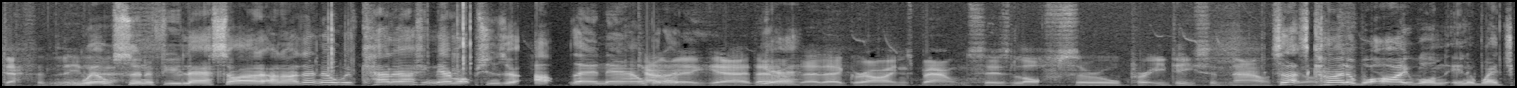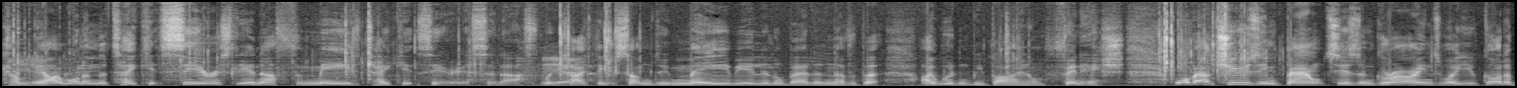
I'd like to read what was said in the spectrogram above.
definitely. Wilson a few less. So I, and I don't know with Callaway. I think their options are up there now. Callaway, but I, yeah, they're yeah. there. Their grinds, bounces, lofts are all pretty decent now. So that's kind of what I want in a wedge company. Yeah. I want them to take it seriously enough for me to take it serious enough, which Yeah. I think some do maybe a little better than other, but I wouldn't be buying on finish. What about choosing bounces and grinds? Well, you've got to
